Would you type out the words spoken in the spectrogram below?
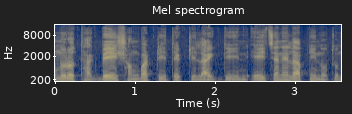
অনুরোধ থাকবে এই সংবাদটিতে একটি লাইক দিন। এই চ্যানেলে আপনি নতুন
